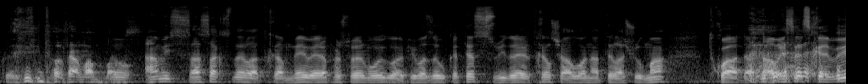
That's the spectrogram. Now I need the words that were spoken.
თქვენ თვითონ ამ ამბავს? ამის სასახსნელად ხა მე ვერაფერს ვერ მოიგოებ იმაზე უკეთეს ვიდრე ერთხელ შალვან ათელაშვილმა თქვა და დავესესხები,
